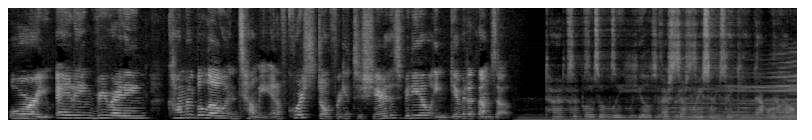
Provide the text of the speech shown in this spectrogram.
Or are you editing, rewriting? Comment below and tell me. And of course, don't forget to share this video and give it a thumbs up. Time supposedly heals for some reason thinking that will help.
